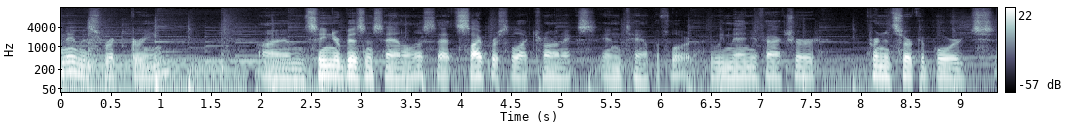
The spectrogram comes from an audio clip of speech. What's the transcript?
name is Rick Green. I'm Senior Business Analyst at Sypris Electronics in Tampa, Florida. We manufacture printed circuit boards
